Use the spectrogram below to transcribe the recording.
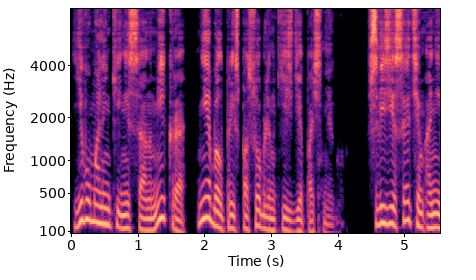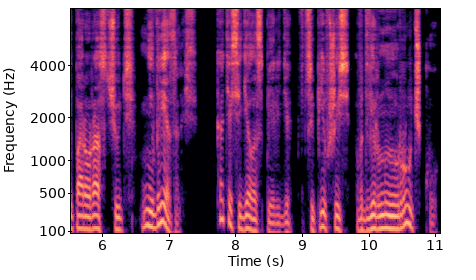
Его маленький Nissan Micro не был приспособлен к езде по снегу. В связи с этим они пару раз чуть не врезались. Катя сидела спереди, вцепившись в дверную ручку,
